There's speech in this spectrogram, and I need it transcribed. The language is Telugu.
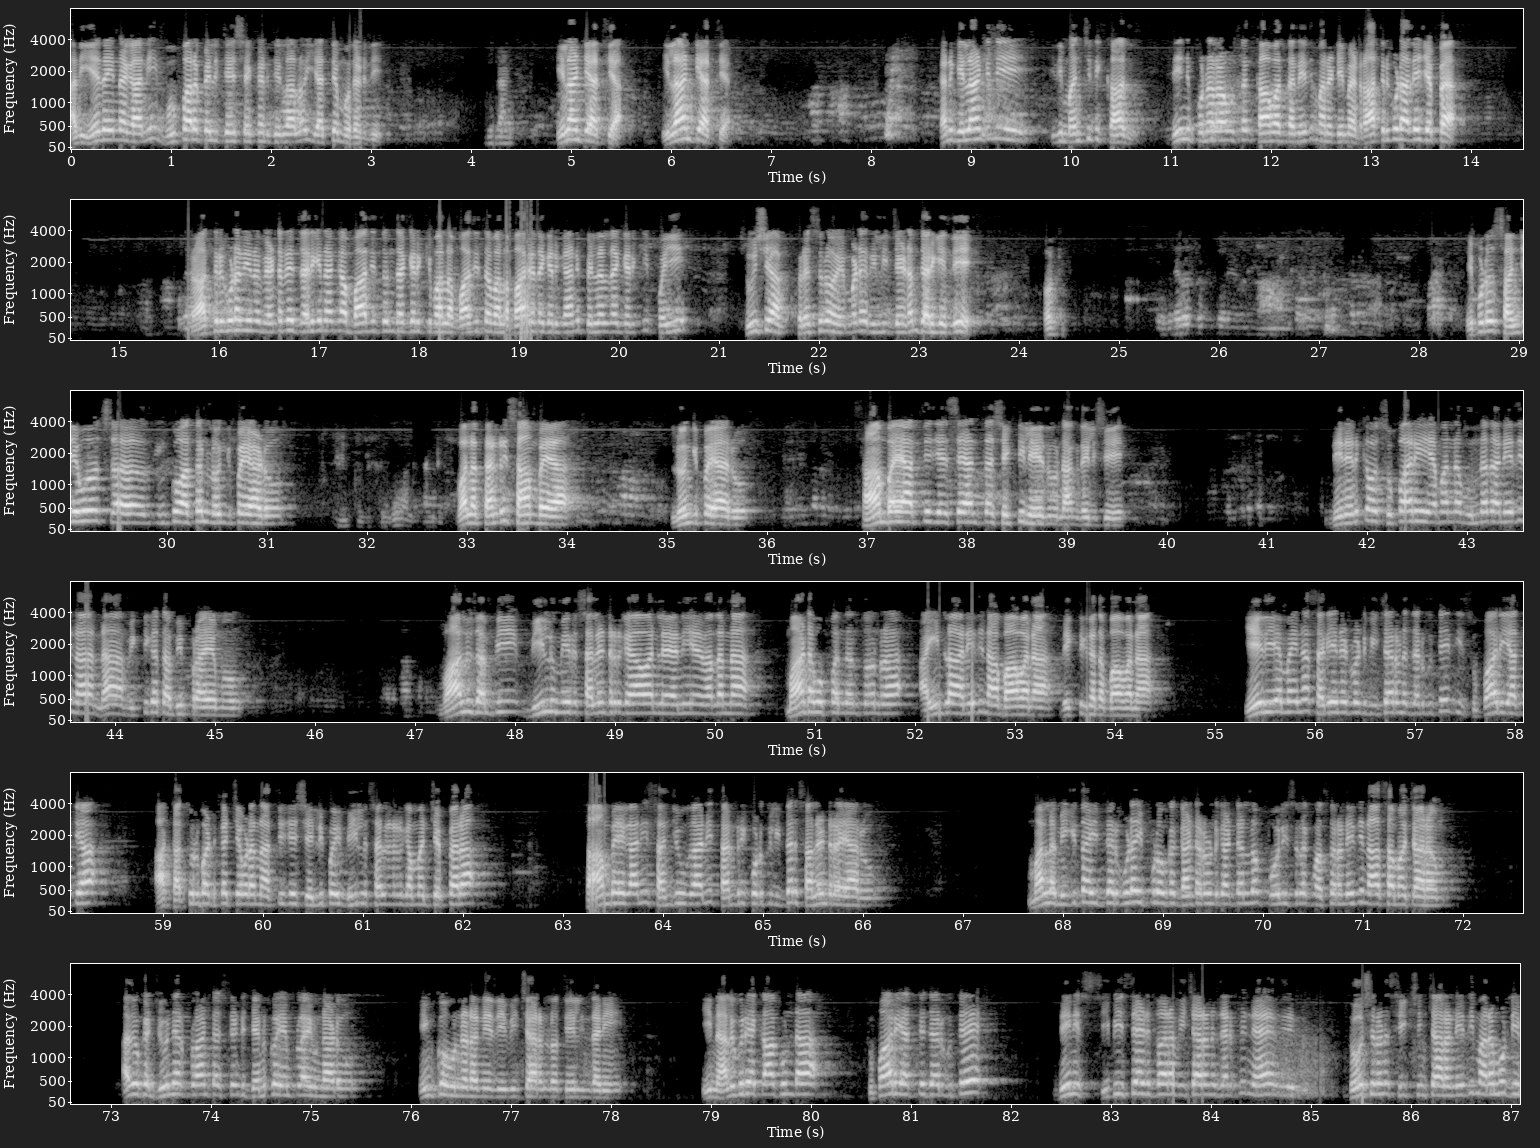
అది ఏదైనా కానీ భూపాలపల్లి జయశంకర్ జిల్లాలో ఈ హత్య మొదటిది. ఇలాంటి హత్య ఇలాంటి హత్య. కనుక ఇలాంటిది ఇది మంచిది కాదు. దీన్ని పునరావృతం కావద్దనేది మన డిమాండ్. రాత్రి కూడా అదే చెప్పా. రాత్రి కూడా నేను వెంటనే జరిగినాక బాధితుని దగ్గరికి వాళ్ళ బాధిత వాళ్ళ భార్య దగ్గరికి కానీ పిల్లల దగ్గరికి పోయి చూసి ఆ ప్రెస్లో వెంబడే రిలీజ్ చేయడం జరిగింది. ఇప్పుడు సంజీవ్ ఇంకో అతను లొంగిపోయాడు. వాళ్ళ తండ్రి సాంబయ్య లొంగిపోయారు. సాంబయ్య హత్య చేసే అంత శక్తి లేదు నాకు తెలిసి. దీని వెనుక సుపారీ ఏమన్నా ఉన్నదనేది నా నా వ్యక్తిగత అభిప్రాయము. వాళ్ళు చంపి వీళ్ళు మీరు సరెండర్ కావాలి అని ఏదన్నా మాట ఒప్పందంతో రా అయిండ్లా అనేది నా భావన వ్యక్తిగత భావన. ఏది ఏమైనా సరి అయినటువంటి విచారణ జరిగితే ఇది సుపారీ హత్య. ఆ కత్తులు పట్టుకొచ్చి ఎవడన్నా హత్య చేసి వెళ్ళిపోయి వీళ్ళు సరెండర్ కమ్మని చెప్పారా? సాంబయ్య గాని సంజీవ్ గాని తండ్రి కొడుకులు ఇద్దరు సరెండర్ అయ్యారు. మళ్ళా మిగతా ఇద్దరు కూడా ఇప్పుడు ఒక గంట రెండు గంటల్లో పోలీసులకు వస్తారనేది నా సమాచారం. అది ఒక junior plant assistant Genco employee ఉన్నాడు. ఇంకో ఉన్నాడు అనేది విచారణలో తేలిందని. ఈ నలుగురే కాకుండా సుపారీ హత్య జరిగితే దీని సిబిసైడ్ ద్వారా విచారణ జరిపి న్యాయ దోషులను శిక్షించాలనేది మనము డిమాండ్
